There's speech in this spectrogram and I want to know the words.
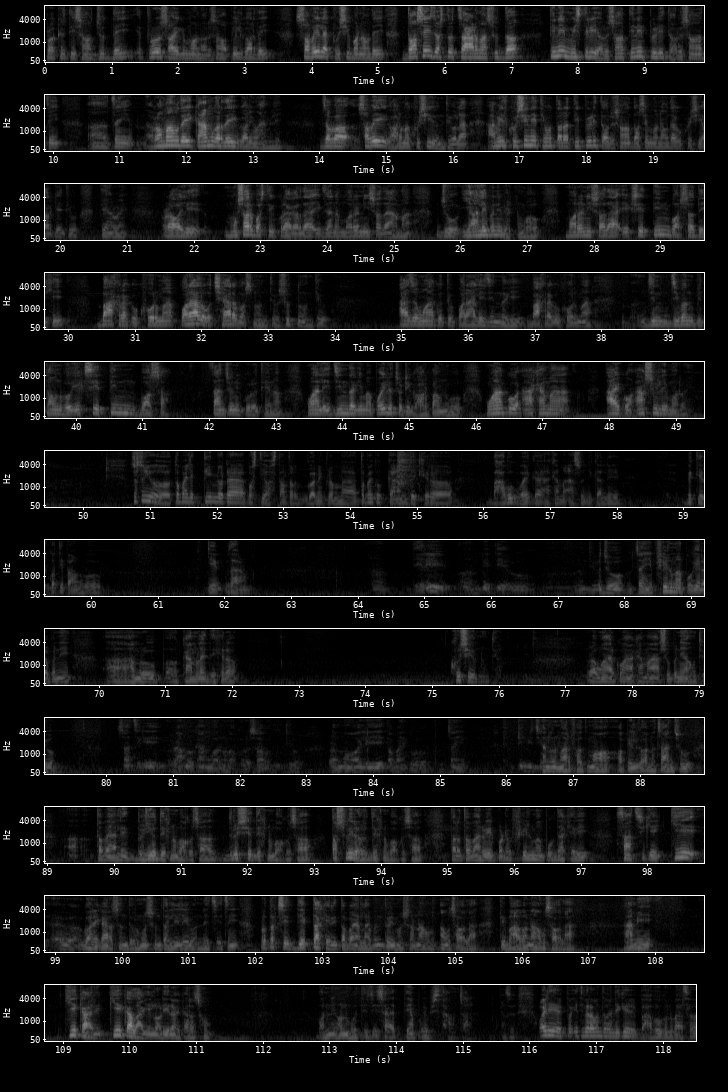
प्रकृतिसँग जुत्दै यत्रो सहयोगी मनहरूसँग अपिल गर्दै सबैलाई खुसी बनाउँदै दसैँ जस्तो चाडमा शुद्ध तिनै मिस्त्रीहरूसँग तिनै पीडितहरूसँग चाहिँ चाहिँ रमाउँदै काम गर्दै गऱ्यौँ हामीले। जब सबै घरमा खुसी हुन्थ्यो होला हामी खुसी नै थियौँ तर ती पीडितहरूसँग दसैँ मनाउँदाको खुसी अर्कै थियो त्यहाँ रोएँ र अहिले मुसर बस्तीको कुरा गर्दा एकजना मरनी सदा आमा जो यहाँले पनि भेट्नुभयो मरनी सदा एक सय तिन वर्षदेखि बाख्राको खोरमा पराल ओछ्याएर बस्नुहुन्थ्यो सुत्नुहुन्थ्यो। आज उहाँको त्यो पराली जिन्दगी बाख्राको खोरमा जिन जीवन बिताउनु भयो एक सय तिन वर्ष चान्चुने कुरो थिएन। उहाँले जिन्दगीमा पहिलोचोटि घर पाउनुभयो। उहाँको आँखामा आएको आँसुले म रोएँ। जस्तो यो तपाईँले तिनवटा बस्ती हस्तान्तरण गर्ने क्रममा तपाईँको काम देखेर भावुक भएका आँखामा आँसु निकाल्ने व्यक्तिहरू कति पाउनुभयो? के उदाहरण? धेरै व्यक्तिहरू हुनुहुन्थ्यो जो चाहिँ फिल्डमा पुगेर पनि हाम्रो कामलाई देखेर खुसी हुनुहुन्थ्यो। र उहाँहरूको आँखामा आँसु पनि आउँथ्यो। साँच्चीकै राम्रो काम गर्नुभएको रहेछ भन्नुहुन्थ्यो। र म अहिले यही तपाईँको चाहिँ टिभी च्यानल मार्फत म अपिल गर्न चाहन्छु। तपाईँहरूले भिडियो देख्नुभएको छ दृश्य देख्नुभएको छ। तस्विरहरू देख्नुभएको छ। तर तपाईँहरू एकपटक फिल्डमा पुग्दाखेरि साँच्चीकै के गरेका रहेछन् धुर्म सुन्तलीले भन्ने चिज चाहिँ प्रत्यक्ष देख्दाखेरि तपाईँहरूलाई पनि त्यो इमोसन आउ आउँछ होला त्यो भावना आउँछ होला। हामी के कार्य के का लागि लडिरहेका रहेछौँ भन्ने अनुभूति चाहिँ सायद त्यहाँ पुगेपछि थाहा हुन्छ हजुर। अहिले यति बेला पनि तपाईँ निकै भावुक हुनुभएको छ।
